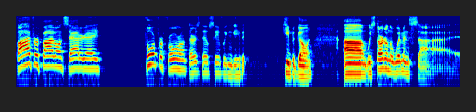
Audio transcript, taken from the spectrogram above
Five for five on Saturday. Four for four on Thursday. We'll see if we can keep it keep it going. Um, we start on the women's side.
